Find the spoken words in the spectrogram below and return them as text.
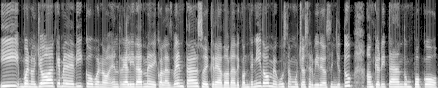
Y bueno, ¿yo a qué me dedico? Bueno, en realidad me dedico a las ventas, soy creadora de contenido, me gusta mucho hacer videos en YouTube, aunque ahorita ando un poco,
